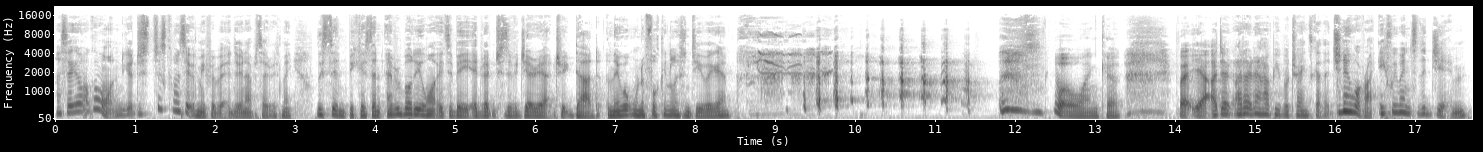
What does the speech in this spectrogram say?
I say, "Oh, go on, just just come and sit with me for a bit and do an episode with me." Listen, because then everybody will want it to be Adventures of a Geriatric Dad, and they won't want to fucking listen to you again. what a wanker. But yeah, I don't I don't know how people train together. Do you know what, right? If we went to the gym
